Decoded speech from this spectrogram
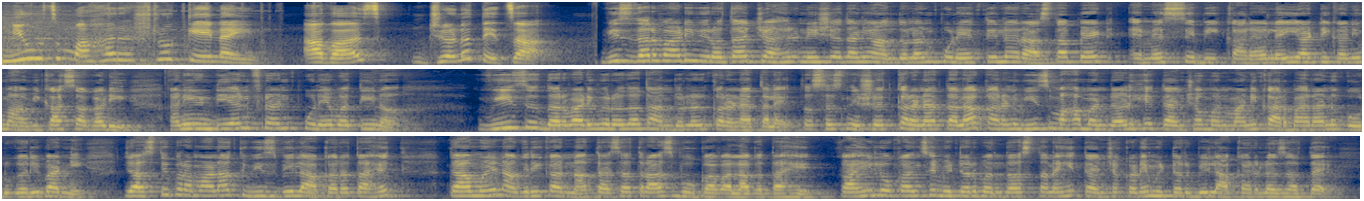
न्यूज महाराष्ट्र के नाईन. आवाज जनतेचा. वीज दरवाढी विरोधात जाहीर निषेध आणि आंदोलन पुण्यातील Rastapeth M S C B कार्यालय या ठिकाणी महाविकास आघाडी आणि इंडियन फ्रंट पुणे वतीनं वीज दरवाढी विरोधात आंदोलन करण्यात आलंय. तसंच निषेध करण्यात आला कारण वीज महामंडळ हे त्यांच्या मनमानी कारभारानं गोरगरिबांनी जास्ती प्रमाणात वीज बिल आकारत आहेत. त्यामुळे नागरिकांना त्याचा त्रास भोगावा लागत आहे. काही लोकांचे मीटर बंद असतानाही त्यांच्याकडे मीटर बिल आकारलं जात आहे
